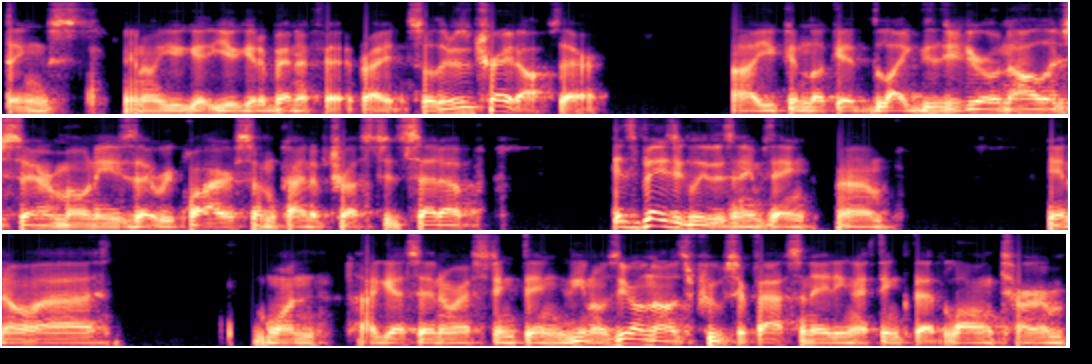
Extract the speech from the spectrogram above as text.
things, you know, you get you get a benefit, right? So there's a trade off there. Uh, you can look at like zero knowledge ceremonies that require some kind of trusted setup. It's basically the same thing. Um, you know, uh, one I guess interesting thing. You know, zero knowledge proofs are fascinating. I think that long term,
